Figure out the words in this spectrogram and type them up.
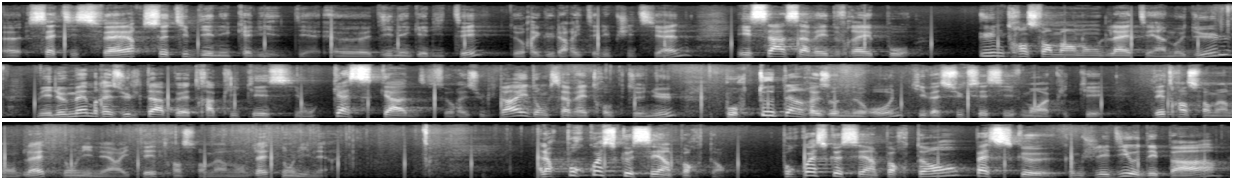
euh, satisfaire ce type euh, d'inégalité, de régularité lipschitzienne. Et ça, ça va être vrai pour une transformée en ondelette et un module, mais le même résultat peut être appliqué si on cascade ce résultat, et donc ça va être obtenu pour tout un réseau de neurones qui va successivement appliquer des transformées en ondelette, non-linéarité, transformées en ondelette, non-linéarité. Alors pourquoi est-ce que c'est important? Pourquoi est-ce que c'est important? Parce que, comme je l'ai dit au départ,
